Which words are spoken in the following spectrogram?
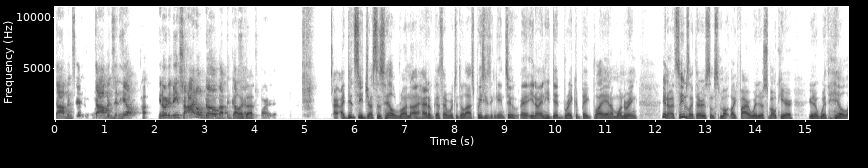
Dobbins and Dobbins and Hill. Uh, you know what I mean? So I don't know about the Gus like Edwards that. part of it. I, I, did see Justice Hill run ahead of Gus Edwards in the last preseason game too. Uh, you know, and he did break a big play. And I'm wondering, you know, it seems like there is some smoke, like fire where there's smoke here. You know, with Hill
